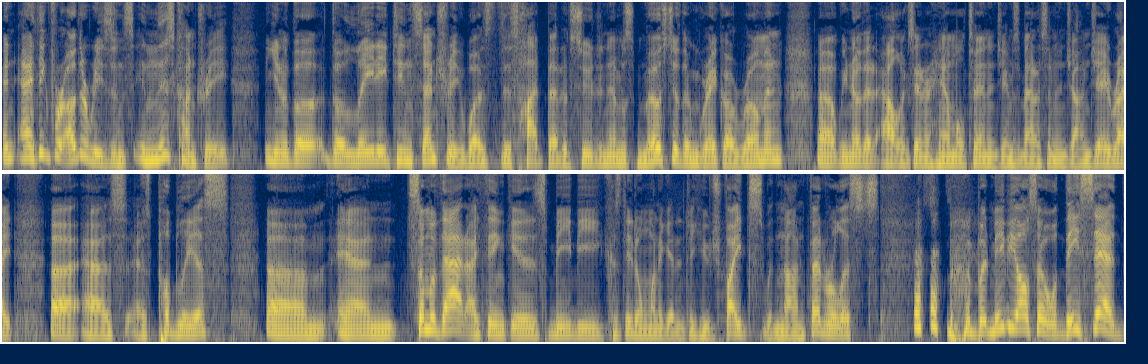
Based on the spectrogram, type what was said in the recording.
And, and I think for other reasons, in this country, you know, the, the late 18th century was this hotbed of pseudonyms, most of them Greco Roman. Uh, we know that Alexander Hamilton and James Madison and John Jay write as, as Publius. Um, and some of that, I think, is maybe because they don't want to get into huge fights with non Federalists. but maybe also they said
